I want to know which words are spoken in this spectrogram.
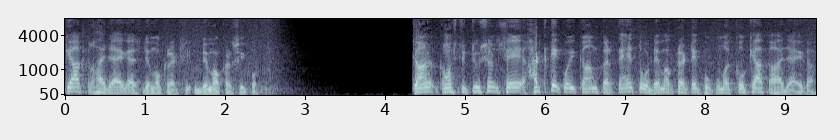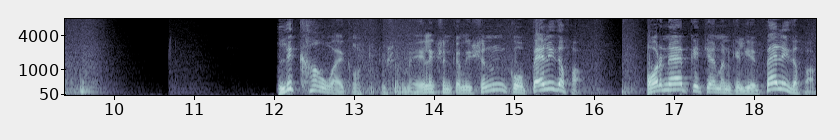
क्या कहा जाएगा इस डेमोक्रेसी डेमोक्रेसी को? कॉन्स्टिट्यूशन से हट के कोई काम करते हैं तो डेमोक्रेटिक हुकूमत को क्या कहा जाएगा? लिखा हुआ है कॉन्स्टिट्यूशन में, इलेक्शन कमीशन को पहली दफ़ा, और नैब के चेयरमैन के लिए पहली दफ़ा,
